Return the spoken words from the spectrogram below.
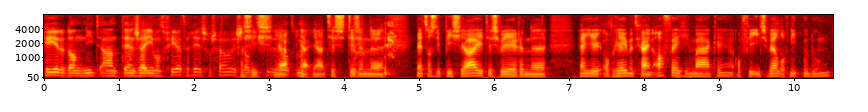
er dan niet aan tenzij iemand 40 is of zo? Is Precies, dat, ja, dat- ja, ja het, is, het is een, eh, net als die PCI, het is weer een, eh, hè, je, op een gegeven moment ga je een afweging maken of je iets wel of niet moet doen.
